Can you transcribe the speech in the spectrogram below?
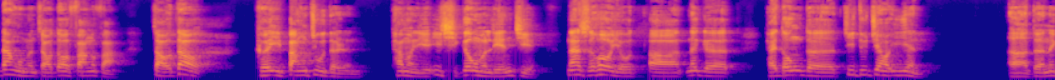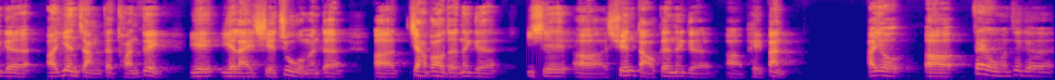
让我们找到方法，找到可以帮助的人，他们也一起跟我们连结。那时候有啊、那个。台东的基督教医院，呃的那个啊院长的团队也也来协助我们的呃家暴的那个一些呃宣导跟那个啊陪伴，还有呃在我们这个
